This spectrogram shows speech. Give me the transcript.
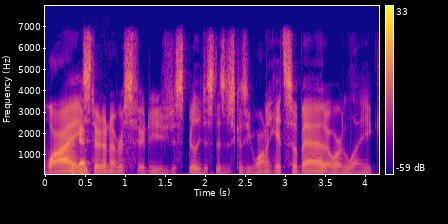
why okay. stare down over sphere? Do you just really just is it just because you want to hit so bad, or like?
